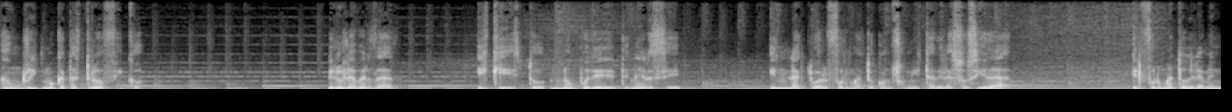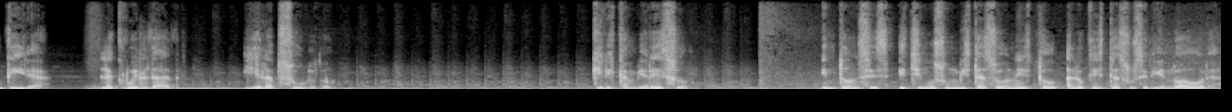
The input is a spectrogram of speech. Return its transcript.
a un ritmo catastrófico. Pero la verdad es que esto no puede detenerse en el actual formato consumista de la sociedad, el formato de la mentira, la crueldad y el absurdo. ¿Quieres cambiar eso? Entonces, echemos un vistazo honesto a lo que está sucediendo ahora.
